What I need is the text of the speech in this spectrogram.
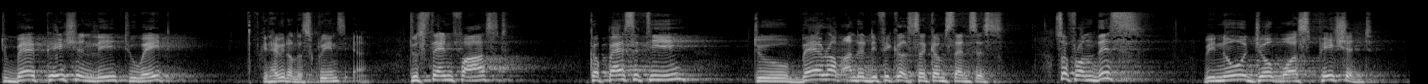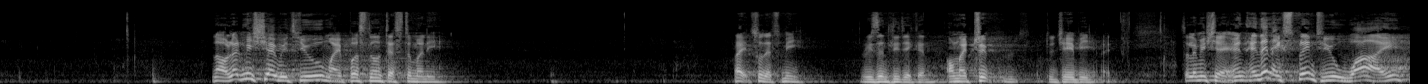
to bear patiently, to wait. You can have it on the screens, yeah. To stand fast, capacity to bear up under difficult circumstances. So, from this, we know Job was patient. Now, let me share with you my personal testimony. Right, so that's me, recently taken on my trip to JB, right? So let me share. And, and then explain to you why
